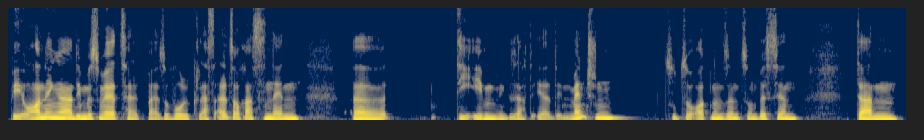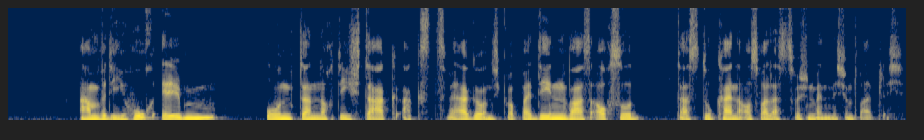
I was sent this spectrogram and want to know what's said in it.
Beorninger, die müssen wir jetzt halt bei sowohl Klasse als auch Rasse nennen, äh, die eben, wie gesagt, eher den Menschen zuzuordnen sind, so ein bisschen. Dann haben wir die Hochelben und dann noch die Starkachszwerge. Und ich glaube, bei denen war es auch so, dass du keine Auswahl hast zwischen männlich und weiblich.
